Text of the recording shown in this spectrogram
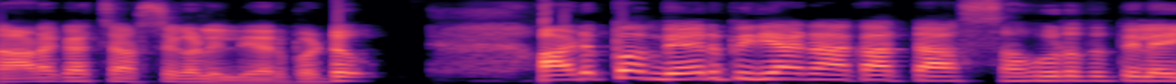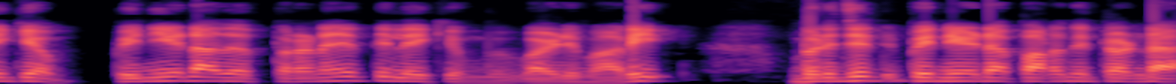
നാടക ചർച്ചകളിൽ ഏർപ്പെട്ടു. അടുപ്പം വേർപിരിയാനാകാത്ത സൗഹൃദത്തിലേക്കും പിന്നീട് അത് പ്രണയത്തിലേക്കും വഴിമാറി. ബ്രിജിറ്റ് പിന്നീട് പറഞ്ഞിട്ടുണ്ട്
